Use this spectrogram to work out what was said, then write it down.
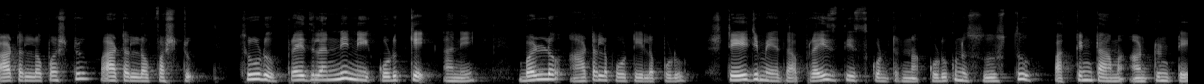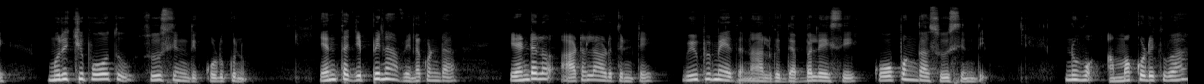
ఆటల్లో ఫస్ట్ పాటల్లో ఫస్ట్. చూడు ప్రైజులన్నీ నీ కొడుక్కే అని బళ్ళో ఆటల పోటీలప్పుడు స్టేజ్ మీద ప్రైజ్ తీసుకుంటున్న కొడుకును చూస్తూ పక్కింటామ అంటుంటే మురిచిపోతూ చూసింది కొడుకును. ఎంత చెప్పినా వినకుండా ఎండలో ఆటలాడుతుంటే వీపు మీద నాలుగు దెబ్బలేసి కోపంగా చూసింది. నువ్వు అమ్మ కొడుకువా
